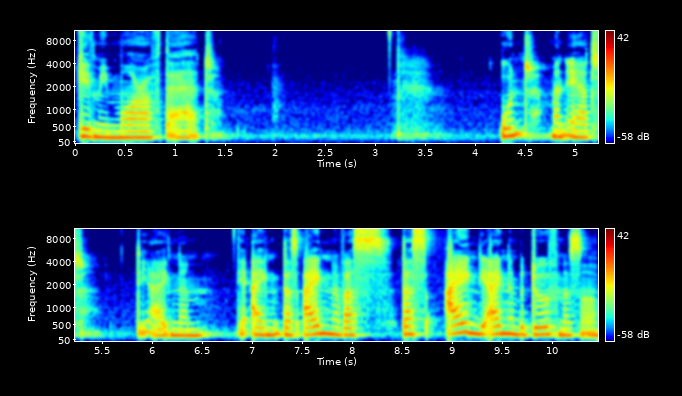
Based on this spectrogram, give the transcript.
Give me more of that. Und man ehrt die eigenen, die eigen, das eigene, was, das eigen, die eigenen Bedürfnisse,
